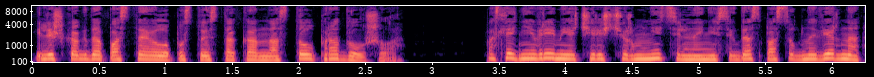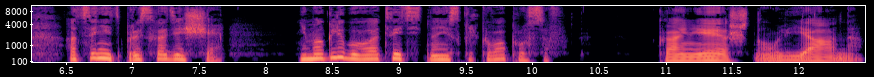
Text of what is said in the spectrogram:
и лишь когда поставила пустой стакан на стол, продолжила. Последнее время я чересчур мнительна и не всегда способна верно оценить происходящее. Не могли бы вы ответить на несколько вопросов? «Конечно, Ульяна».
